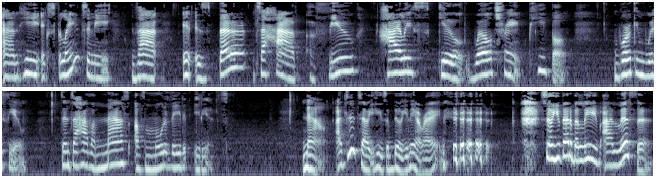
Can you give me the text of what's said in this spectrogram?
And he explained to me that it is better to have a few highly skilled, well trained people working with you than to have a mass of motivated idiots. Now, I did tell you he's a billionaire, right? so you better believe I listen.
